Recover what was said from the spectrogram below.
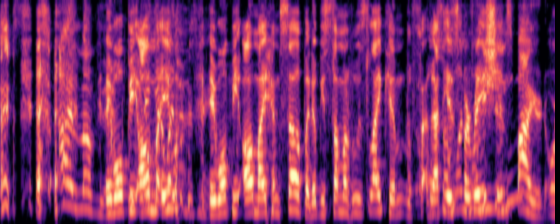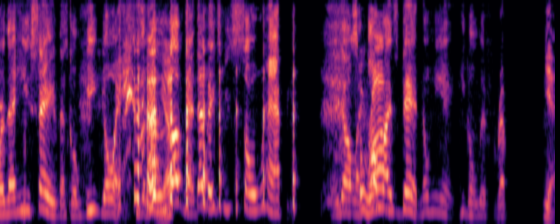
It's- I love that. It won't be All can't Might. get It, won't- from this man. it won't be All Might himself, but it'll be someone who's like him, who, or got the someone who he inspiration. inspired or that he saved that's gonna beat your ass. And I Yep. love that. That makes me so happy. And y'all So like, All Rob- Might's dead. No, he ain't. He gonna live forever. Yeah,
